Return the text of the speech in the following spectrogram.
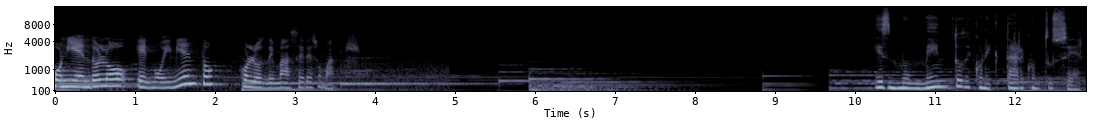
poniéndolo en movimiento con los demás seres humanos. Es momento de conectar con tu ser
